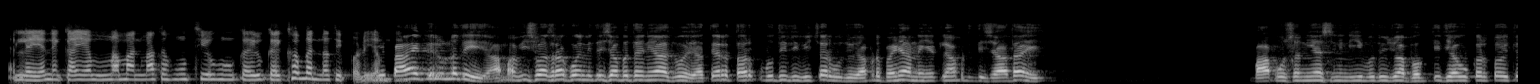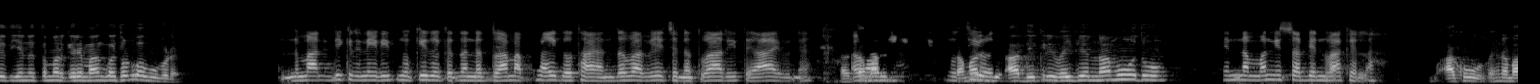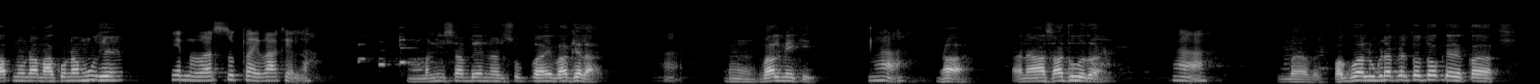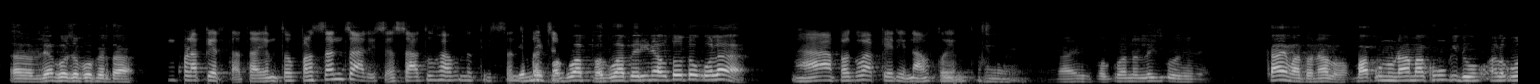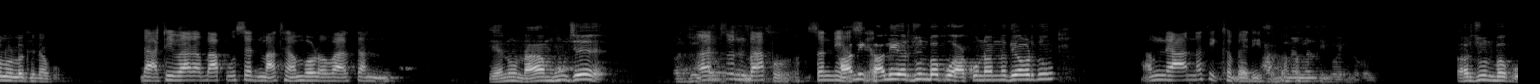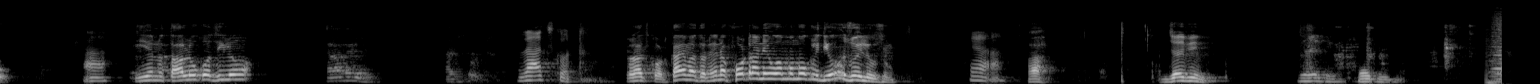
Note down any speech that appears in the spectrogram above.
એટલે એને કઈ એમ મમાન માથે હું થયું હું કર્યું કઈ ખબર નથી પડી એમ. કાંઈ કર્યું નથી આમાં વિશ્વાસ રાખો એની દિશા બધાની આ જ હોય. અત્યારે તર્ક બુદ્ધિથી વિચારવું જોઈએ આપણે ભણ્યા નહીં એટલે આપણી દિશા થાય. બાપુ સંન્યાસી ને એ બધું જો આ ભક્તિથી આવું કરતો હોય તો એને તમારે ઘરે માંગવા થોડું આવવું પડે. મારી દીકરીને એ રીતનું કીધું કે તને તો આમાં ફાયદો થાય અને દવા વેચ ને તું આ રીતે આવ ને તમારી આ દીકરી વહી ગઈ નામ શું હતું? એનું નામ મનીષાબેન વાઘેલા. આખું એના બાપનું નામ આખું નામ શું છે? એનું હરસુખભાઈ વાઘેલા. મનીષાબેન હરસુખભાઈ વાઘેલા? હમ વાલ્મીકી? હા. હા. અને આ સાધુ હતા? હા. બરાબર. ભગવા લુગડા પહેરતો તો કે લેંગો લેંઘો જભો પહેરતા? કપડા પહેરતા હતા એમ તો પણ સંસારી છે. સાધુ હાવ નથી ભગવા ભગવા પહેરીને આવતો હતો કોલા? હા ભગવા પહેરીને આવતો એમ તો. હમ. હા એ ભગવાનને લઈ જ ગયો છે કાંઈ વાંધો ના હાલો બાપુનું નામ આખું હું કીધું? હાલો બોલો લખી નાખું. દાઢી વાળા બાપુ છે માથે અંબોળો વાળતા એનું નામ શું છે? અર્જુન બાપુ સન્યાસી. ખાલી અર્જુન બાપુ આખું નામ નથી આવડતું? અમને આ નથી ખબર. અર્જુન બાપુ. હા. એનો તાલુકો જિલ્લો? રાજકોટ. રાજકોટ. કાંઈ વાંધો નહીં. એના ફોટા ને એવું આમાં મોકલી દો જોઈ લઉં છું. હા. હા. જય ભીમ.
